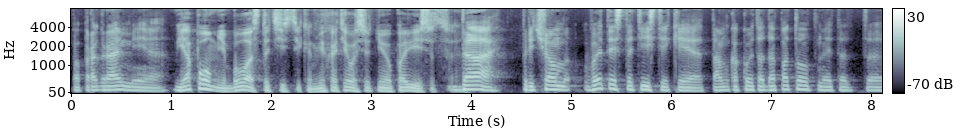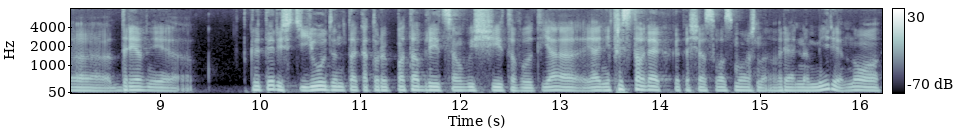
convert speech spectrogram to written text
по программе... Я помню, была статистика, мне хотелось от нее повеситься. Да, причем в этой статистике там какой-то допотопный этот э, древний критерий студента, который по таблицам высчитывают. Я, я не представляю, как это сейчас возможно в реальном мире, но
